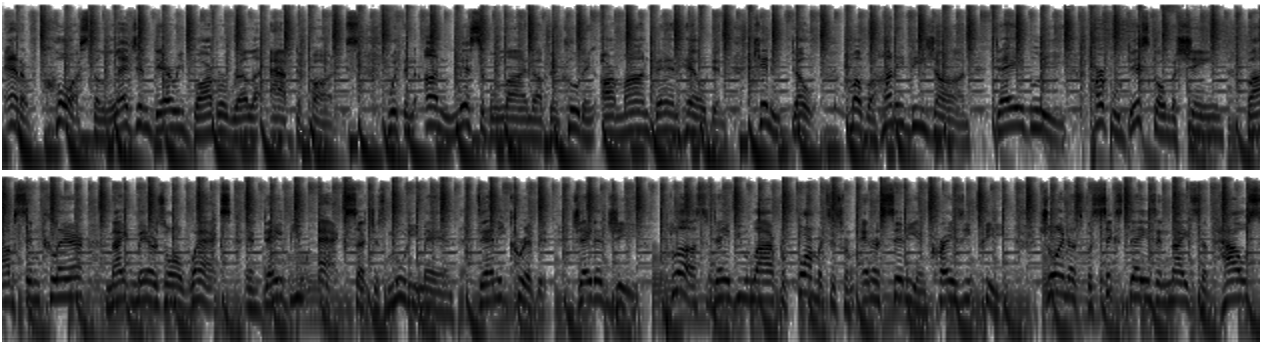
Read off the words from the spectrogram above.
and of course, the legendary Barbarella after parties. With an unmissable lineup including Armand Van Helden, Kenny Dope, Mother Honey Dijon, Dave Lee, Purple Disco Machine, Bob Sinclar, Nightmares on Wax, and debut acts such as Moodymann, Danny Krivit, Jayda G, plus debut live performances from Inner City and Crazy P. Join us for six days and nights of house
